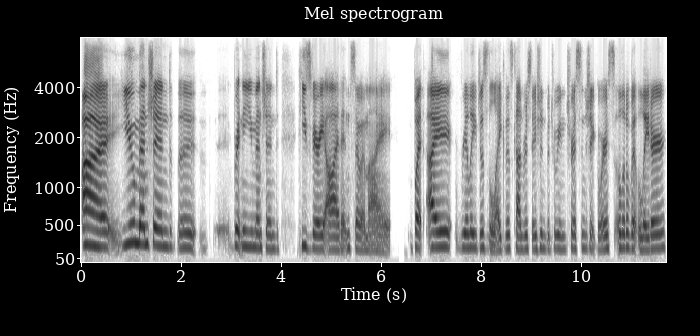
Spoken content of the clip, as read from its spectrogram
Uh you mentioned the Brittany, you mentioned he's very odd, and so am I. But I really just like this conversation between Tris and Zhegorz a little bit later.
